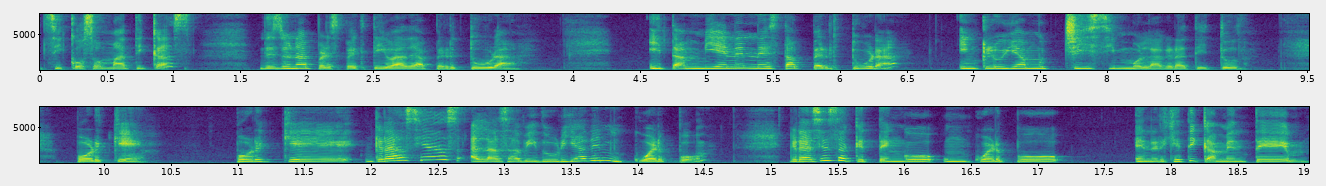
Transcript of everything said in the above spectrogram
psicosomáticas desde una perspectiva de apertura. Y también en esta apertura incluía muchísimo la gratitud. ¿Por qué? Porque gracias a la sabiduría de mi cuerpo, gracias a que tengo un cuerpo energéticamente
